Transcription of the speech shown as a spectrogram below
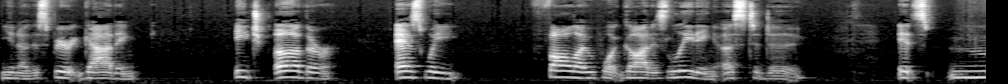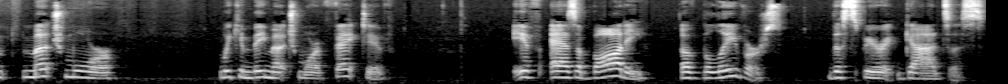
you know, the Spirit guiding each other as we follow what God is leading us to do. It's m- much more, we can be much more effective if, as a body of believers, the Spirit guides us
